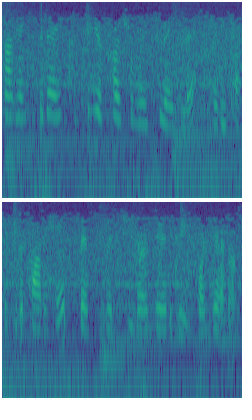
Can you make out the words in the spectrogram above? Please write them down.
35 Yankee today, continue approach from runway 28 left, heavy traffic to the part ahead, service with two zero zero degrees, 10 knots.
